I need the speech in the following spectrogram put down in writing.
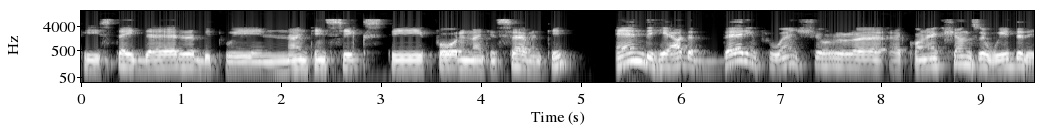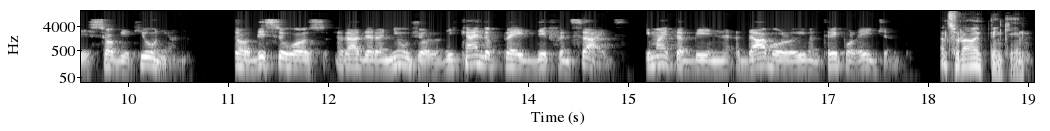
He stayed there between 1964 and 1970 and he had very influential uh, connections with the Soviet Union. So this was rather unusual. He kind of played different sides. He might have been a double or even triple agent. That's what I'm thinking.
